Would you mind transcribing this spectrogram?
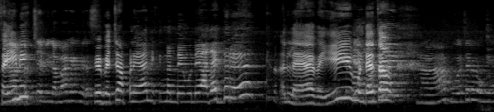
ਸਹੀ ਨਹੀਂ? ਬੱਚੇ ਵੀ ਲਵਾਂਗੇ ਫਿਰ ਫਿਰ ਵਿੱਚ ਆਪਣੇ ਆ ਨਿੱਕੇ ਨੰਨੇ ਮੁੰਨੇ ਆ ਜਾ ਇੱਧਰ। ਲੈ ਬਈ ਮੁੰਡੇ ਤਾਂ ਨਾ ਬਹੁਤ ਚਿਰ ਹੋ ਗਿਆ।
